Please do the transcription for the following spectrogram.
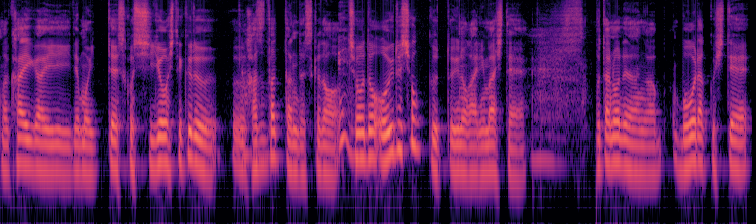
まあ、海外でも行って少し修行してくるはずだったんですけど、ちょうどオイルショックというのがありまして、豚の値段が暴落して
